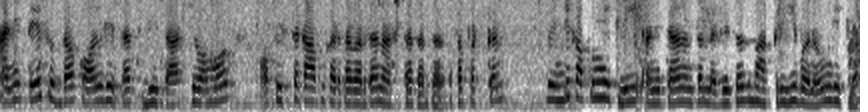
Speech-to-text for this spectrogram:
आणि ते सुद्धा कॉल घेतात घेता किंवा मग ऑफिसचं काम करता करता नाश्ता करतात. आता पटकन भेंडी कापून घेतली आणि त्यानंतर लगेचच भाकरीही बनवून घेतल्या.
